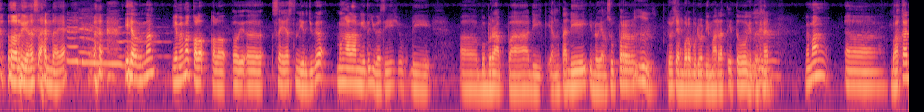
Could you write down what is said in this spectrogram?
Luar biasa anda ya. Iya memang ya memang kalau kalau oh, eh, saya sendiri juga mengalami itu juga sih di eh, beberapa di yang tadi Indo yang super Mm. terus yang Borobudur di Maret itu gitu kan. Memang eh, bahkan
